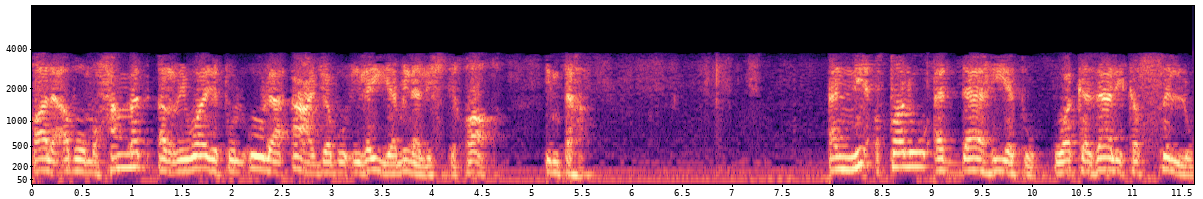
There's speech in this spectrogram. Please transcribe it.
قال أبو محمد الرواية الأولى أعجب إلي من الاشتقاق. انتهى. النئطل الداهية وكذلك الصل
